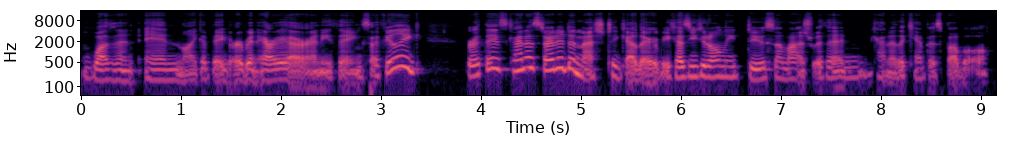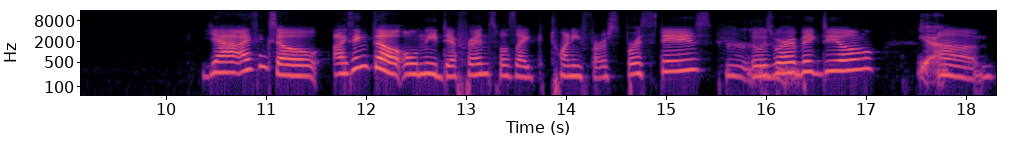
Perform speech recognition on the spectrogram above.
wasn't in like a big urban area or anything. So I feel like birthdays kind of started to mesh together because you could only do so much within kind of the campus bubble. Yeah, I think so. I think the only difference was like 21st birthdays. Those were a Mhm. big deal. Yeah. Um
